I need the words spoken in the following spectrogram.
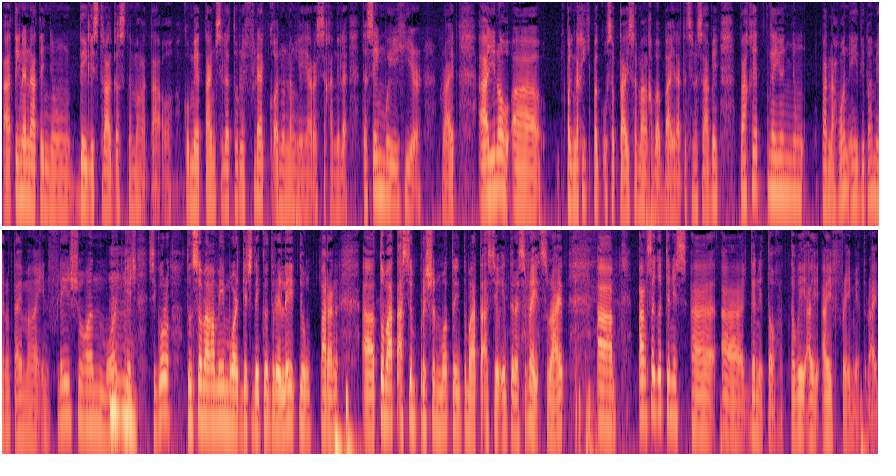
uh, tingnan natin yung daily struggles ng mga tao. Kung may time sila to reflect kung ano nangyayari sa kanila. The same way here, right? Uh, you know, uh, pag nakikipag-usap tayo sa mga kababayan natin, sinasabi, bakit ngayon yung panahon, eh, di ba, meron tayong mga inflation, mortgage. Siguro, dun sa mga may mortgage, they could relate yung parang uh, tumataas yung presyon mo tuwing tumataas yung interest rates, right? Uh, ang sagot dyan is uh, uh, ganito, the way I, I frame it, right?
